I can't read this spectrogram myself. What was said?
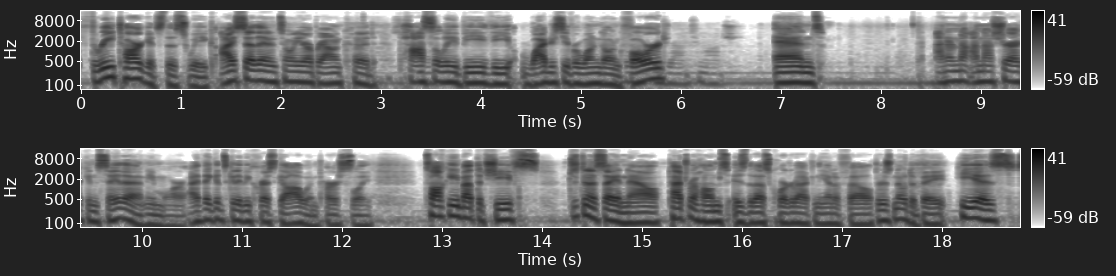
three targets this week. I said that Antonio Brown could possibly be the wide receiver one going forward, and I don't know. I'm not sure I can say that anymore. I think it's going to be Chris Godwin personally. Talking about the Chiefs, I'm just going to say it now. Patrick Mahomes is the best quarterback in the NFL. There's no debate. He is.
